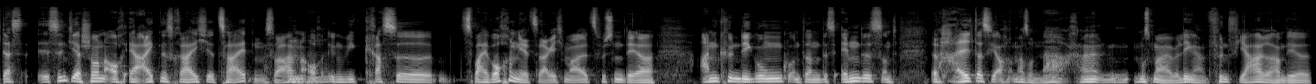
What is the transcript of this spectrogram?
das es sind ja schon auch ereignisreiche Zeiten. Es waren mhm. auch irgendwie krasse zwei Wochen jetzt, sage ich mal, zwischen der Ankündigung und dann des Endes und dann halt das ja auch immer so nach. Ne? Muss man mal überlegen, fünf Jahre haben wir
